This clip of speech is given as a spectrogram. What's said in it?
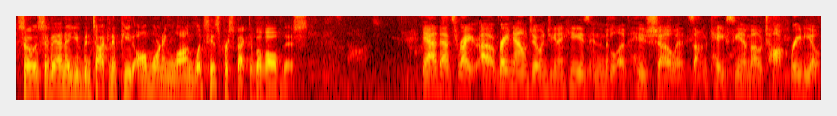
So, Savannah, you've been talking to Pete all morning long. What's his perspective of all of this? Yeah, that's right. Uh, right now, Joe and Gina, he is in the middle of his show. It's on KCMO Talk Radio.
